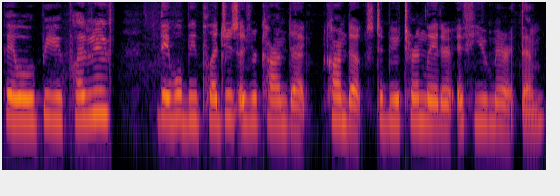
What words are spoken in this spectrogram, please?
They will be pledges they will be pledges of your conduct conduct to be returned later if you merit them.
